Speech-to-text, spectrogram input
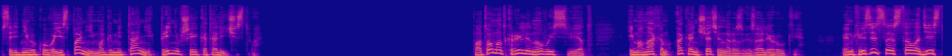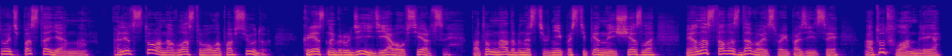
В средневековой Испании магометане, принявшие католичество. Потом открыли новый свет, и монахам окончательно развязали руки. Инквизиция стала действовать постоянно. Лет сто она властвовала повсюду – Крест на груди и дьявол в сердце. Потом надобность в ней постепенно исчезла, и она стала сдавать свои позиции. А тут Фландрия.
